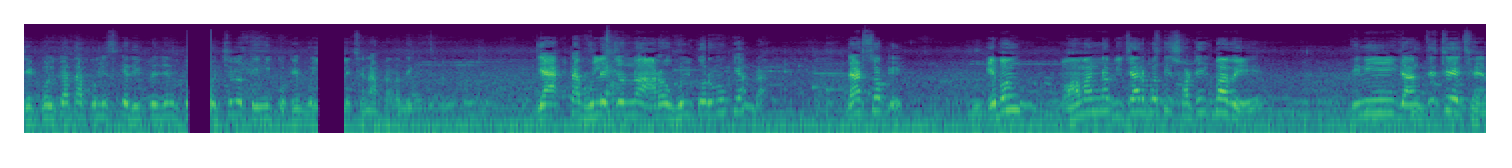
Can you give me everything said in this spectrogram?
যে কলকাতা পুলিশকে রিপ্রেজেন্ট করছিল তিনি কোর্টে বলেছেন আপনারা দেখেছেন। যে একটা ভুলের জন্য আরও ভুল করব কি আমরা? দ্যাটস ওকে এবং মহামান্য বিচারপতি সঠিকভাবে তিনি জানতে চেয়েছেন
